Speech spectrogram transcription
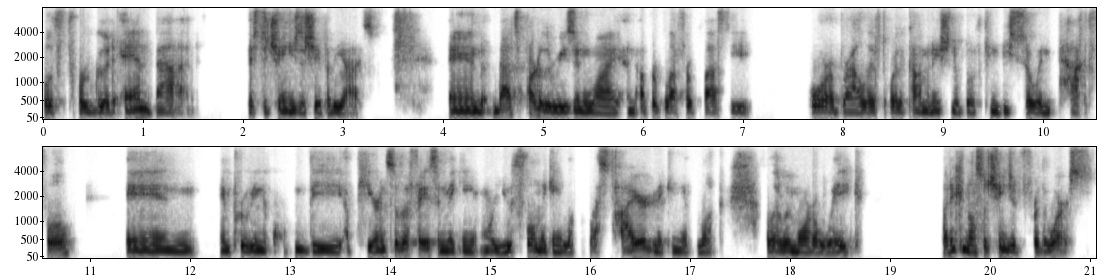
both for good and bad, is to change the shape of the eyes. And that's part of the reason why an upper blepharoplasty or a brow lift or the combination of both can be so impactful in improving the, the appearance of the face and making it more youthful, making it look less tired, making it look a little bit more awake. But it can also change it for the worse.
